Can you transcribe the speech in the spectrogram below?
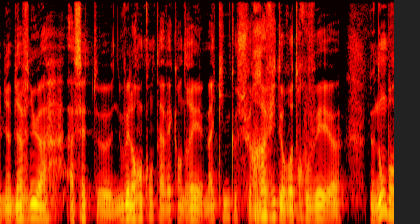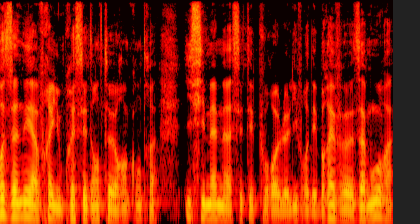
Eh bien, bienvenue à, cette euh, nouvelle rencontre avec André Makin, que je suis ravi de retrouver euh, de nombreuses années après une précédente euh, rencontre ici même. C'était pour le livre des Brèves Amours.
